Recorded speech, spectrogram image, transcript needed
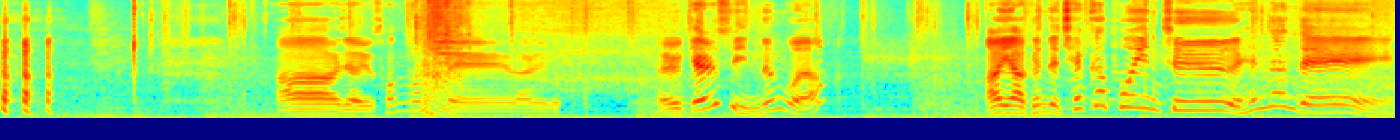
아 진짜 이거 선 넘네 나 이거 야, 이거 깰 수 있는 거야? 아 야 근데 체크 포인트 했는데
